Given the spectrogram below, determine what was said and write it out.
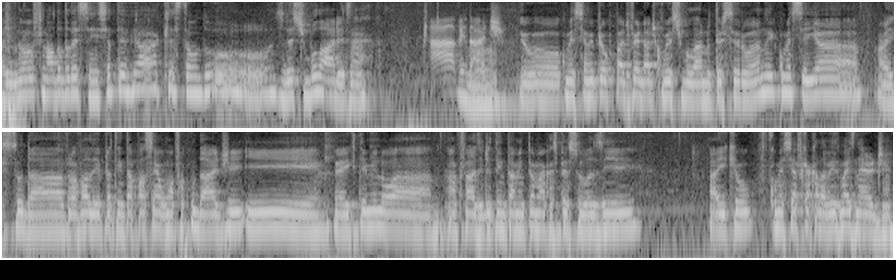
Aí no final da adolescência teve a questão dos vestibulares, né? Ah, verdade. Eu comecei a me preocupar de verdade com o vestibular no terceiro ano e comecei a, a estudar pra valer, pra tentar passar em alguma faculdade e é aí que terminou a, a fase de tentar me enturmar com as pessoas e aí que eu comecei a ficar cada vez mais nerd.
